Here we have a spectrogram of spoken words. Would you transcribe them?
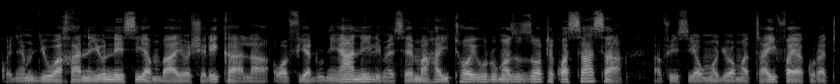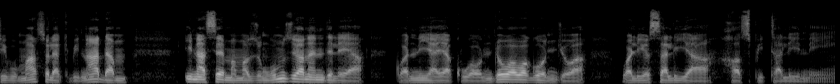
kwenye mji wa Khan Yunis ambayo shirika la wafia duniani limesema haitoi huduma zozote kwa sasa. Afisi ya Umoja wa Mataifa ya kuratibu maswala ya kibinadamu inasema mazungumzo yanaendelea kwa nia ya kuwaondoa wagonjwa waliosalia hospitalini.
